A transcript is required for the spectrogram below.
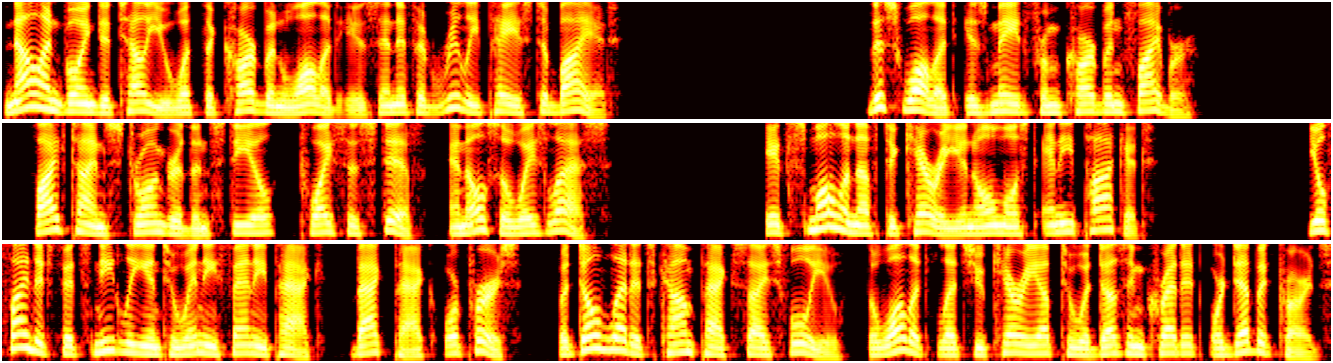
Now I'm going to tell you what the Karben Wallet is and if it really pays to buy it. This wallet is made from carbon fiber. Five times stronger than steel, twice as stiff, and also weighs less. It's small enough to carry in almost any pocket. You'll find it fits neatly into any fanny pack, backpack, or purse, but don't let its compact size fool you. The wallet lets you carry up to a dozen credit or debit cards,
